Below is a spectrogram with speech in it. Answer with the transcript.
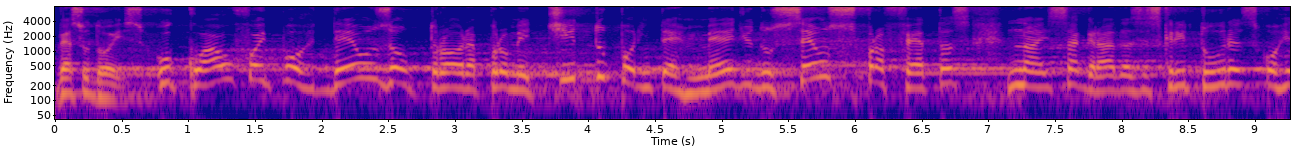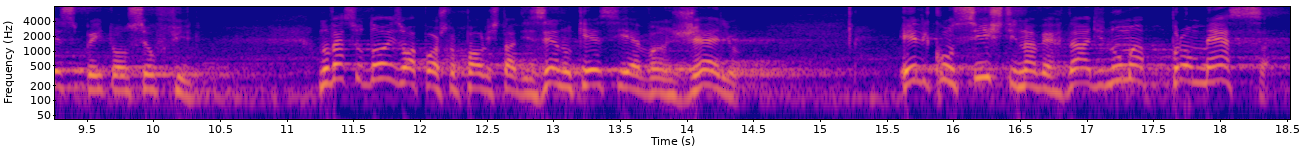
verso 2: O qual foi por Deus outrora prometido por intermédio dos seus profetas nas sagradas Escrituras com respeito ao seu filho. No verso 2, o apóstolo Paulo está dizendo que esse Evangelho, ele consiste, na verdade, numa promessa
